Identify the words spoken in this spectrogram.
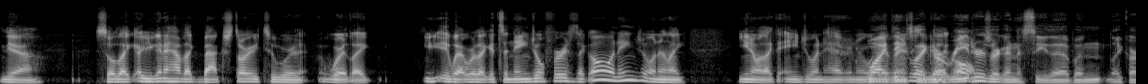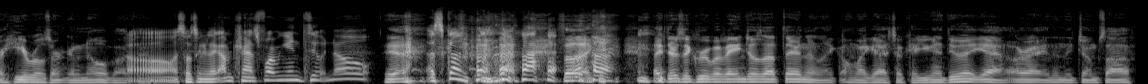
Yeah. So like, are you gonna have like backstory to where where like, you, where like it's an angel first, like oh an angel, and then like, you know, like the angel in heaven or Well, I whatever. and think it's gonna like be our oh, readers are gonna see that, but like our heroes aren't gonna know about that. Oh, so it's gonna be like I'm transforming into no Yeah. a skunk. so like, like there's a group of angels up there, and they're like, "Oh my gosh, okay, you're gonna do it? Yeah, all right." And then they jumps off,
